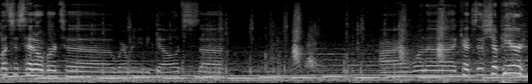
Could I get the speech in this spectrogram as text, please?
let's just head over to where we need to go. Let's, uh... I wanna catch this ship here.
